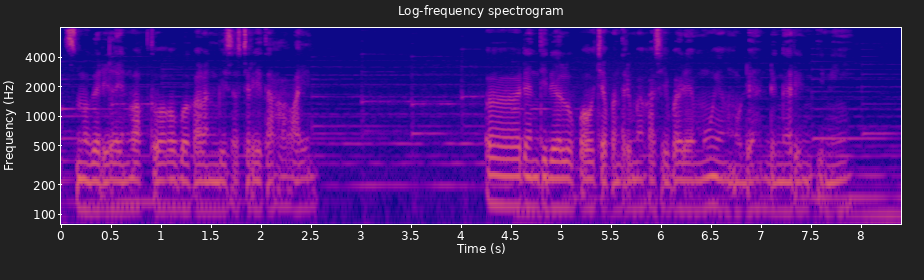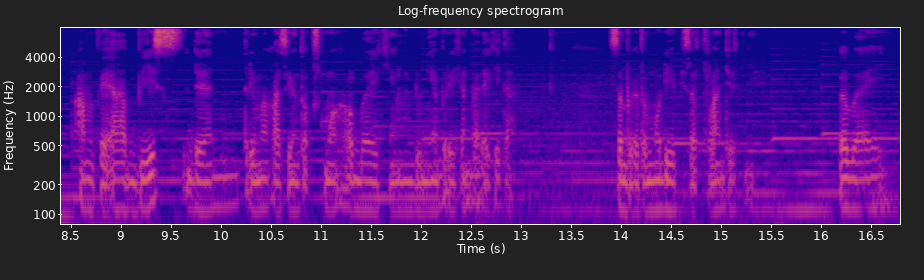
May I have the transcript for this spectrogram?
Semoga di lain waktu aku bakalan bisa cerita hal lain. Uh, dan tidak lupa ucapan terima kasih padamu yang udah dengerin ini sampai habis dan terima kasih untuk semua hal baik yang dunia berikan pada kita. Sampai ketemu di episode selanjutnya. Bye bye.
